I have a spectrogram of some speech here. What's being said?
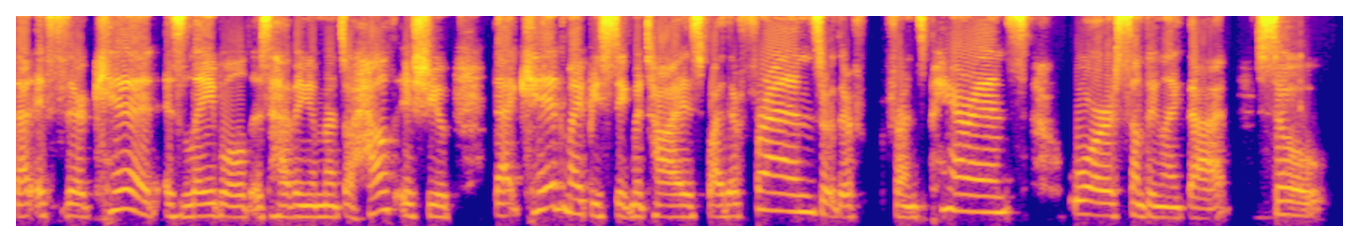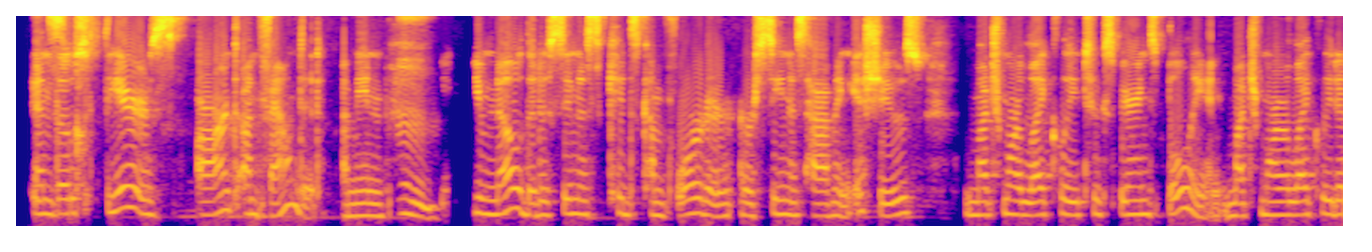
that if their kid is labeled as having a mental health issue, that kid might be stigmatized by their friends or their friends' parents or something like that. So, and those fears aren't unfounded. I mean, mm. You know that as soon as kids come forward or are seen as having issues, much more likely to experience bullying, much more likely to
